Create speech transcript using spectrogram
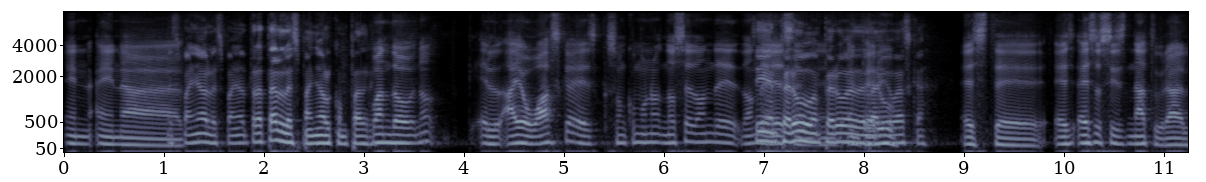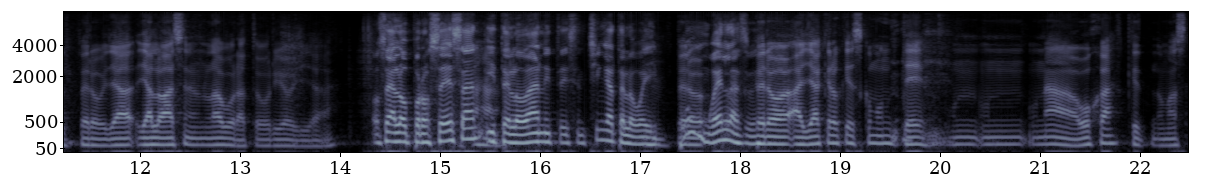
in in uh, español, español. Trata el español, compadre. Cuando no el ayahuasca es son como uno, no sé dónde dónde Sí, en es, Perú, en, Perú, de la ayahuasca. Este es- eso sí es natural, pero ya ya lo hacen en un laboratorio y ya. O sea, lo procesan Ajá. y te lo dan y te dicen, chingatelo, güey. Pero- Pum, vuelas, güey. Pero allá creo que es como un té, un- un- una hoja que nomás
